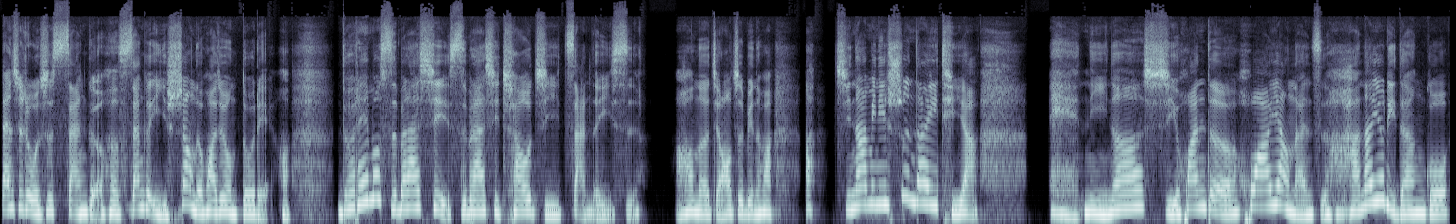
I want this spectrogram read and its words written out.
但是如果是三个和三个以上的话，就用どれ哈。どれも素晴らしい，素晴らしい超级赞的意思。然后呢，讲到这边的话啊，其那咪尼顺带一提啊，哎，你呢喜欢的花样男子哈那有里丹国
